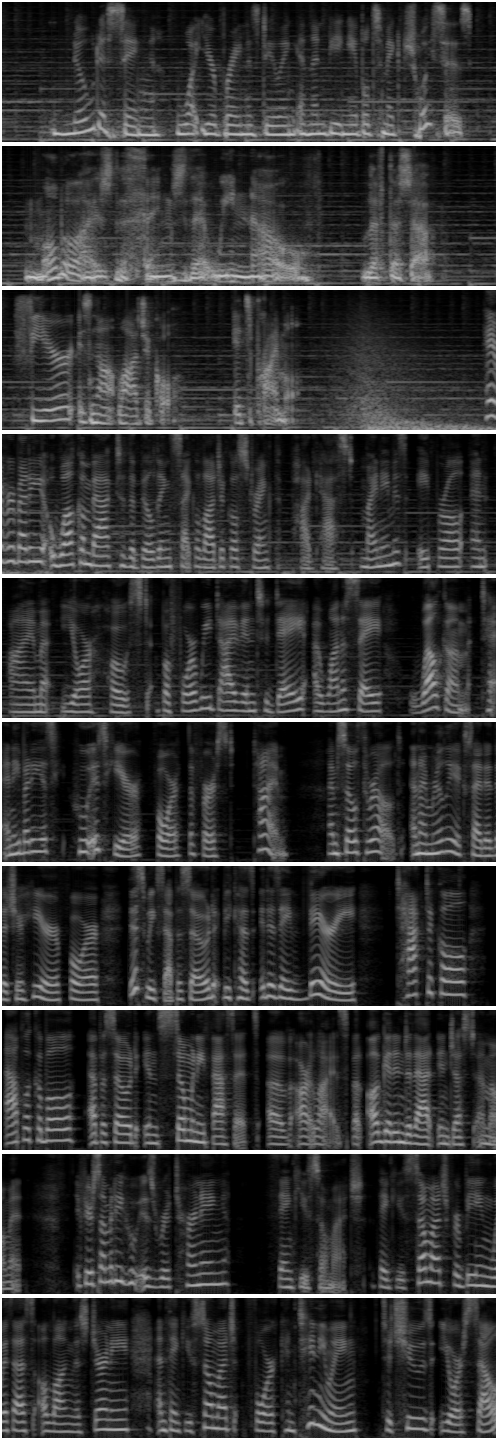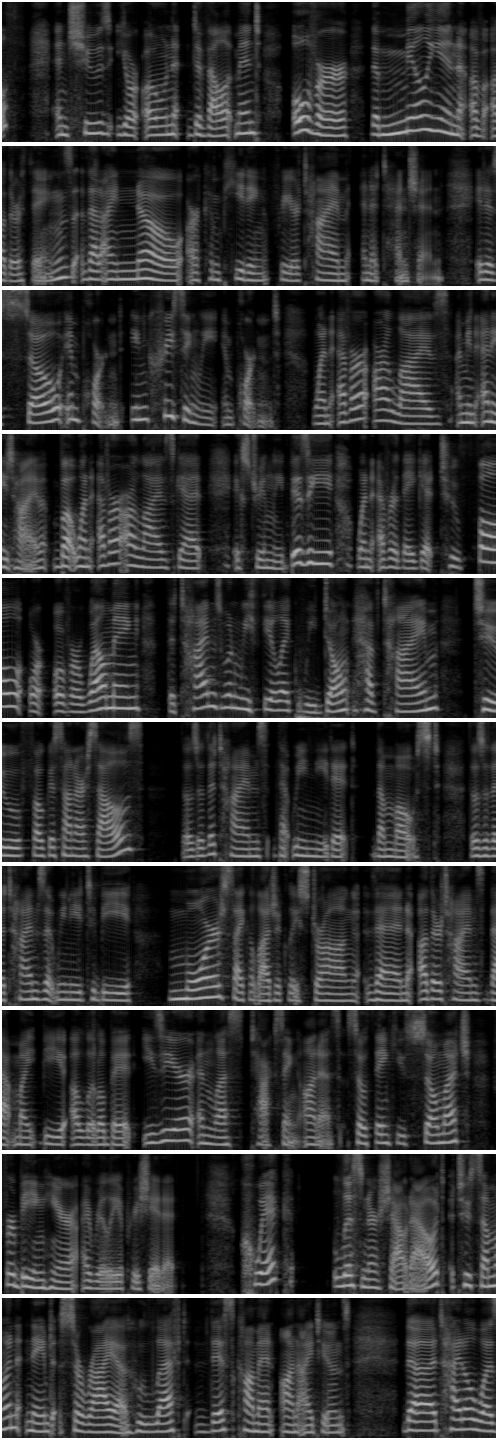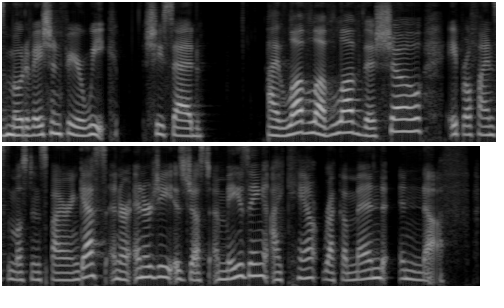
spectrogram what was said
Noticing what your brain is doing and then being able to make choices mobilize the things that we know lift us up. Fear is not logical, it's primal. Hey, everybody, welcome back to the Building Psychological Strength podcast. My name is April and I'm your host. Before we dive in today, I want to say welcome to anybody who is here for the first time. I'm so thrilled and I'm really excited that you're here for this week's episode because it is a very tactical applicable episode in so many facets of our lives, but I'll get into that in just a moment. If you're somebody who is returning, thank you so much. Thank you so much for being with us along this journey, and thank you so much for continuing to choose yourself and choose your own development over the million of other things that I know are competing for your time and attention. It is so important, increasingly important, whenever our lives, I mean, anytime, but whenever our lives get extremely busy, whenever they get too full or overwhelming, the times when we feel like we don't have time to focus on ourselves those are the times that we need it the most. Those are the times that we need to be more psychologically strong than other times that might be a little bit easier and less taxing on us. So, thank you so much for being here. I really appreciate it. Quick listener shout out to someone named Soraya who left this comment on iTunes. The title was Motivation for Your Week. She said, I love, love, love this show. April finds the most inspiring guests, and her energy is just amazing. I can't recommend enough.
